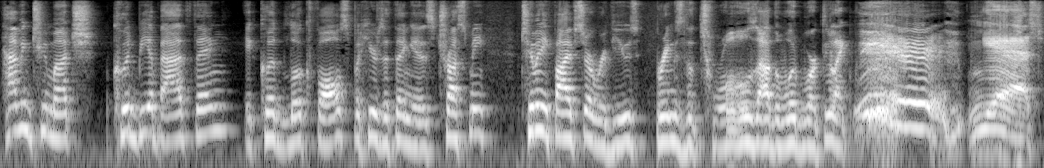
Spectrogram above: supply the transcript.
having too much could be a bad thing. It could look false, but here's the thing: is trust me. Too many five star reviews brings the trolls out of the woodwork. They're like, mm, yes,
